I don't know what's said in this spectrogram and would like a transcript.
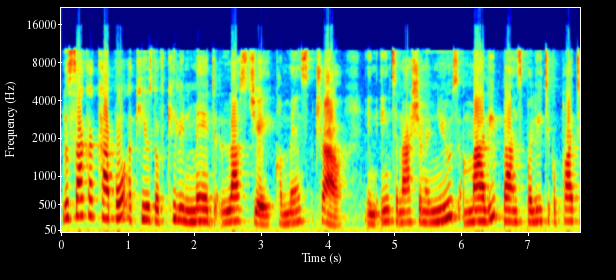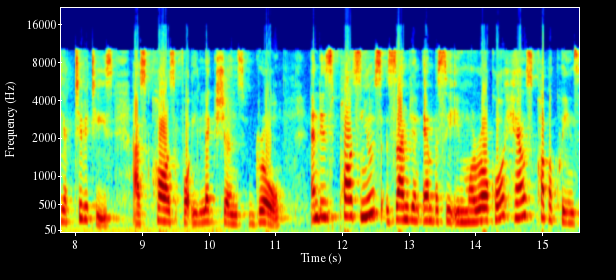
Lusaka couple accused of killing maid last year commenced trial. In international news, Mali bans political party activities as cause for elections grow. And in sports news, Zambian embassy in Morocco hails Copper Queen's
